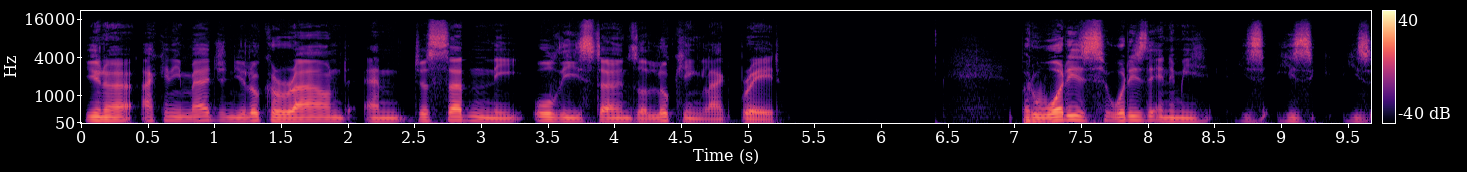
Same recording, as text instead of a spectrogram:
you know, I can imagine you look around and just suddenly all these stones are looking like bread. But what is what is the enemy? He's he's he's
